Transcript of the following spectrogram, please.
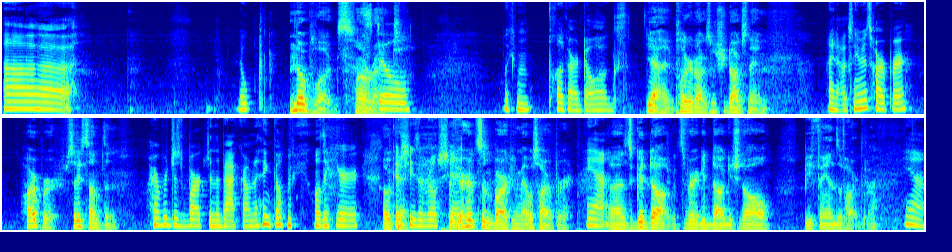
Uh. Nope. No plugs. All right. Still, we can plug our dogs. Yeah, plug your dogs. What's your dog's name? My dog's name is Harper. Harper, say something. Harper just barked in the background. I think they'll be able to hear her because Okay. she's a real So if you heard some barking, that was Harper. Yeah, Uh, it's a good dog. It's a very good dog. You should all be fans of Harper. yeah.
